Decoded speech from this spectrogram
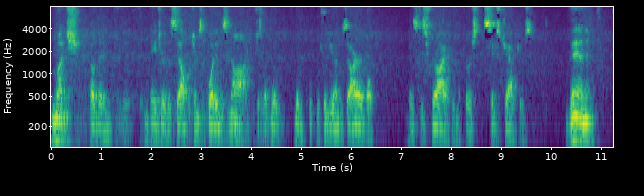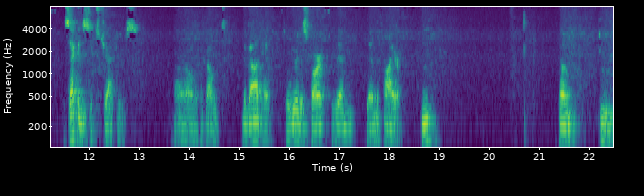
much of the, the, nature of the self in terms of what it is not, which is what, what, what which would be undesirable, is described in the first six chapters. Then, the second six chapters are all about the Godhead. So we're the spark, then, then the fire. Hmm? Um, hmm.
